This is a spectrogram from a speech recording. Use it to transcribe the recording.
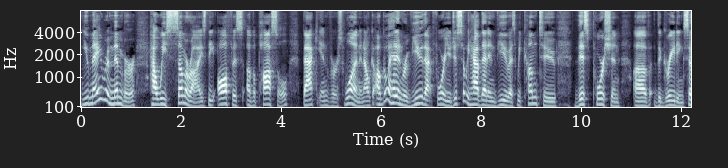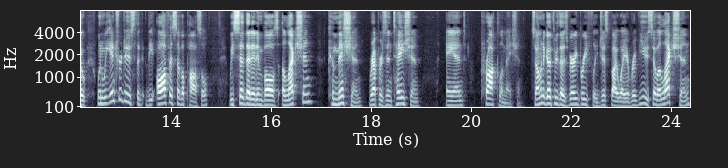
you may remember how we summarized the office of apostle back in verse 1. And I'll, I'll, go ahead and review that for you just so we have that in view as we come to this portion of the greeting. So, when we introduced the, the office of apostle, we said that it involves election, commission, representation, and proclamation. So, I'm going to go through those very briefly just by way of review. So, election,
